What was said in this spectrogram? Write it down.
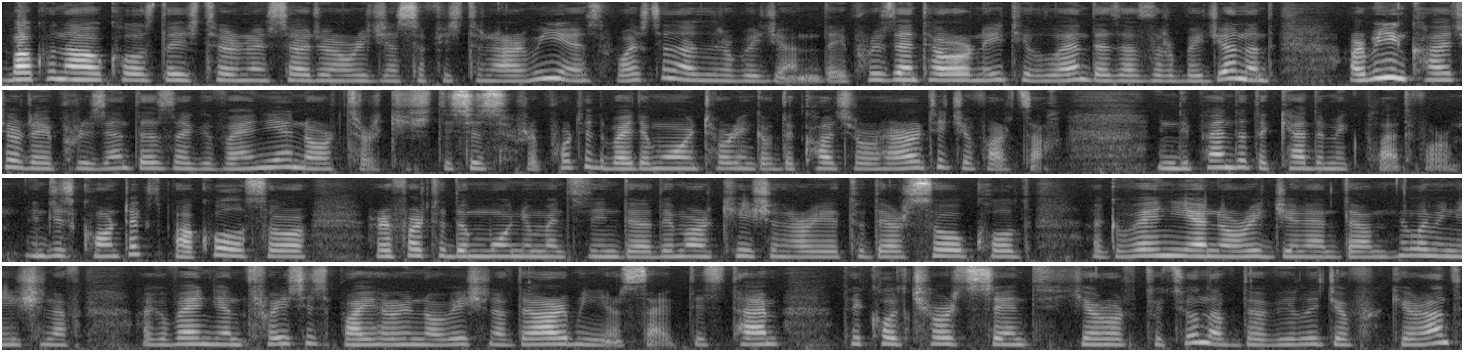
Baku now calls the eastern and southern regions of Eastern Armenia as Western Azerbaijan. They present our native land as Azerbaijan and Armenian culture they present as Aghvanian or Turkish. This is reported by the Monitoring of the Cultural Heritage of Artsakh, independent academic platform. In this context, Baku also referred to the monuments in the demarcation area to their so-called Aghvanian origin and the elimination of Aghvanian traces by renovation of the Armenian site. This time they called Church Saint Yerortutun of the village of Kirant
